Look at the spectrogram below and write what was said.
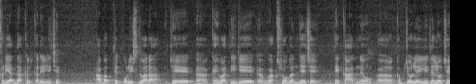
ફરિયાદ દાખલ કરેલી છે. આ બાબતે પોલીસ દ્વારા જે કહેવાતી જે વક્સ વગન જે છે, તે કારનો કબજો લઈ લીધેલો છે,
